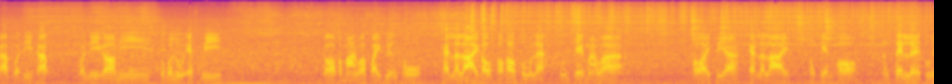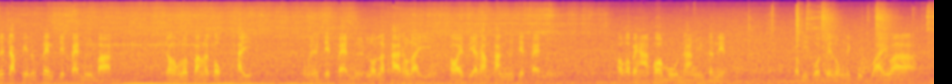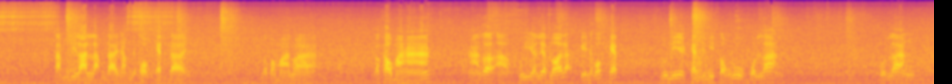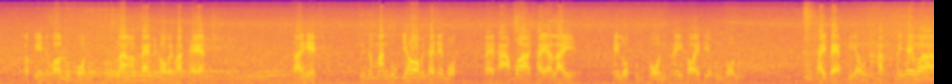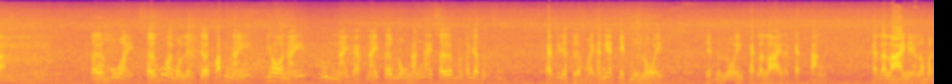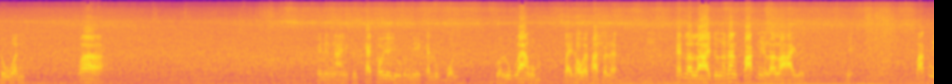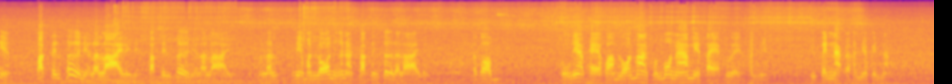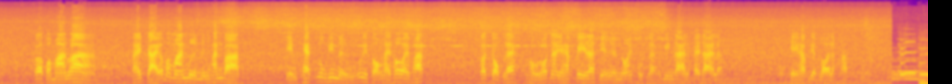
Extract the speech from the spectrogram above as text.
ครับสวัสดีครับ วันนี้ก็มี Subaru SV ก็ประมาณว่าไฟเครื่องโชว์แคทละลายเขาเขาเข้าศูนย์แล้วศูนย์เช็คมาว่าท่อไอเสียแคทละลายต้องเปลี่ยนท่อทั้งเส้นเลยศูนย์จะจับเปลี่ยนทั้งเส้น 7 8 0 0 0 0บาท เจ้าของรถฟังแล้วตกใจทำไมต้อง7 8 0 0 0 0ลดราคาเท่าไหร่ท่อไอเสียทำครั้งนึง7 8 0 0 0 0เขาก็ไปหาข้อมูลทางอินเทอร์เน็ต ก็มีคนไปลงในกลุ่มไว้ว่า ทำที่ร้านหลำได้ทำเฉพาะแคทได้ ก็ประมาณว่า ก็เข้ามาหา หาก็อ่าคุยกันเรียบร้อยละเปลี่ยนเฉพาะแคปรุ่นนี้แคปจะมี 2 ลูกบนล่าง บนล่าง ก็เปลี่ยนเฉพาะลูกบน ลูกล่างมาแปลงเป็นท่อใบพัดแทน สาเหตุคือน้ำมันทุกยี่ห้อมันใช้ได้หมด แต่ถามว่าใช้อะไรให้รถคุณทน ให้ท่อไอเสียคุณทน คุณใช้แบบเดียวนะครับ ไม่ใช่ว่า เติมมั่วเติมมั่วหมดเลย เจอปั๊มไหน ยี่ห้อไหน รุ่นไหนแบบไหน เติมลงถังไหนเติมมันก็จะแคทก็จะเสื่อมไว้คันนี้เจ็ดหมื่นโลเองเจ็ดหมื่นโลเองแคทละลายแล้วแคทพัง แคทละลายเนี่ยเรามาดูกันว่าเป็นยังไงคือแคทเขาจะอยู่ตรงนี้แคทลูกบน ส่วนลูกล่างผมใส่ท่อใบพัดไปแล้ว แคทละลายจนกระทั่งปลั๊กเนี่ยละลายเลยเนี่ยปลั๊กเนี่ย ปลั๊กเซนเซอร์เนี่ยละลายเลยเนี่ยปลั๊กเซนเซอร์เนี่ยละลาย มันเนี่ยมันร้อนถึงขนาดปลั๊กเซนเซอร์ละลายเลย แล้วก็ตรงเนี้ยแผ่ความร้อนมากจนหม้อน้ำเนี่ยแตกด้วยคันเนี้ยคือเป็นหนักอะคันเนี้ยเป็นหนัก ก็ประมาณว่าค่าใช้จ่ายก็ประมาณหมื่นหนึ่งพันบาท เปลี่ยนแคทลูกที่หนึ่งลูกที่สองถ่ายท่อใบพัด ก็จบแล้วของรถน่าจะแฮปปี้แล้วเสียเงินน้อยสุดแล้ววิ่งได้แล้วใช้ได้แล้ว โอเคครับเรียบร้อยแล้วครับ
